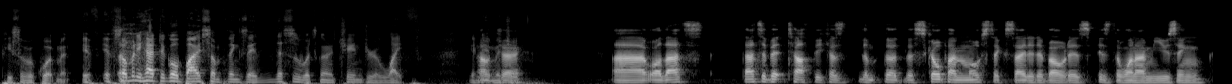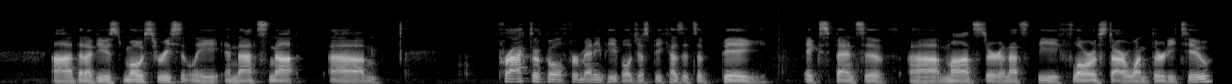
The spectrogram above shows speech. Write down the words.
piece of equipment? If if somebody had to go buy something, say this is what's going to change your life in Okay. imaging. Uh, well, that's that's a bit tough because the, the, the scope I'm most excited about is is the one I'm using uh, that I've used most recently, and that's not um, practical for many people just because it's a big, expensive uh, monster, and that's the Fluorostar 132.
